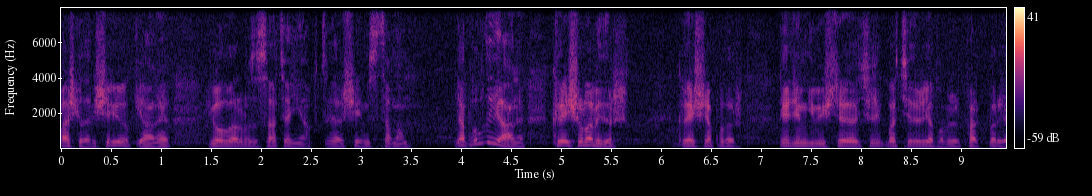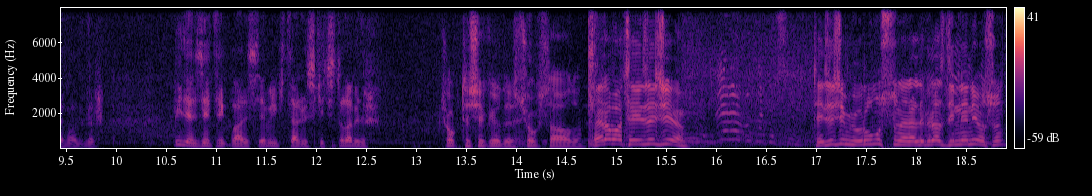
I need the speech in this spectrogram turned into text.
Başka da bir şey yok yani. Yollarımızı zaten yaptı. Her şeyimiz tamam. Yapıldı yani. Kreş olabilir. Kreş yapılır. Dediğim gibi işte çocuk bahçeleri yapabilir, parkları yapabilir. Bir de Zeytinlik Mahallesi'nde bir iki tane üst geçit olabilir. Çok teşekkür ederiz. Çok sağ olun. Merhaba teyzeciğim. Teyzeciğim yorulmuşsun herhalde. Biraz dinleniyorsun.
